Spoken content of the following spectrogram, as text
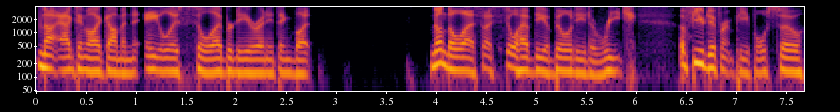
not acting like I'm an A list celebrity or anything, but nonetheless, I still have the ability to reach a few different people. So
